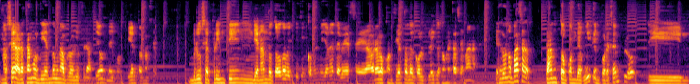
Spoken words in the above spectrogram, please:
no sé, ahora estamos viendo una proliferación de conciertos, no sé. Bruce Sprinting llenando todo 25 mil millones de veces. Ahora los conciertos de Coldplay que son esta semana. Eso no pasa tanto con The Weeknd, por ejemplo, y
